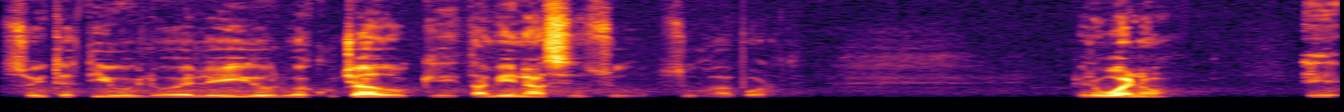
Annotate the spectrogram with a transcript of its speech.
Soy testigo y lo he leído, lo he escuchado, que también hacen sus aportes. Pero bueno, eh,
